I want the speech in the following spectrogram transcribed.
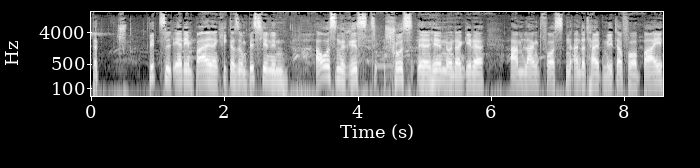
Da spitzelt er den Ball, dann kriegt er so ein bisschen den Außenrissschuss äh, hin und dann geht er am Langpfosten anderthalb Meter vorbei.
